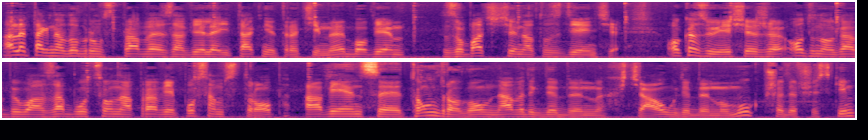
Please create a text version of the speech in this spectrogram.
Ale tak na dobrą sprawę za wiele i tak nie tracimy, bowiem zobaczcie na to zdjęcie. Okazuje się, że odnoga była zabłocona prawie po sam strop, a więc e, tą drogą, nawet gdybym chciał, gdybym mógł przede wszystkim,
